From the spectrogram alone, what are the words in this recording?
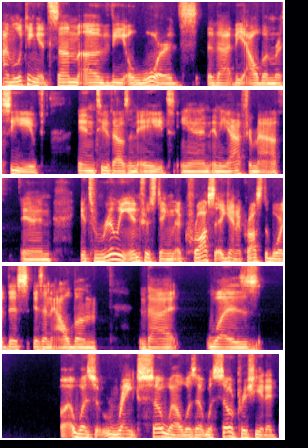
I'm looking at some of the awards that the album received in 2008 and in the aftermath, and it's really interesting across again across the board. This is an album that was uh, was ranked so well was it was so appreciated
